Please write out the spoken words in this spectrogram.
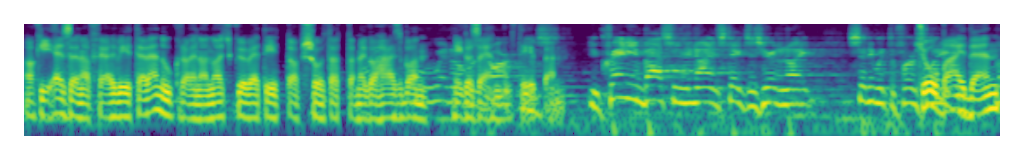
aki ezen a felvételen Ukrajna nagykövetét tapsoltatta meg a házban még az elmúlt évben. Joe biden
